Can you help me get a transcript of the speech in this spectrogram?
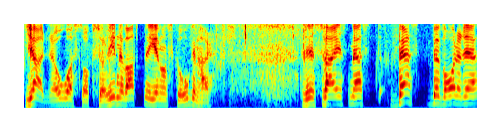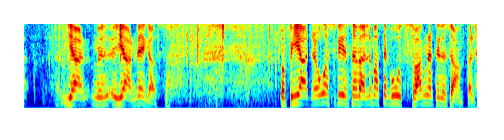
Gärraås också. Det rinner vatten genom skogen här. Det är Sveriges mest bäst bevarade järn, järnväg alltså. Uppe i Gärderås finns en väldigt massa godsvagnar till exempel.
